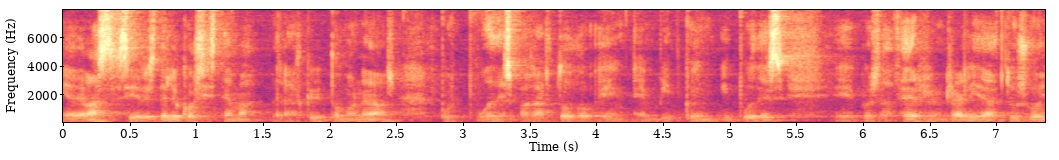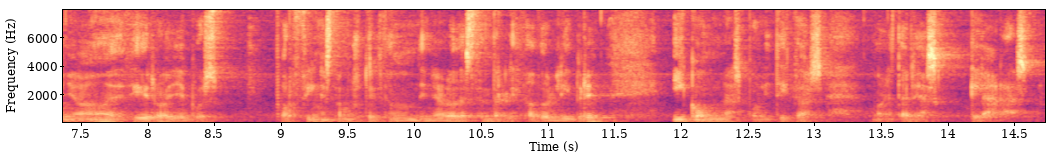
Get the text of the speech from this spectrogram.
y además, si eres del ecosistema de las criptomonedas, pues puedes pagar todo en, Bitcoin y puedes eh, pues hacer realidad tu sueño, ¿no? decir, oye, pues por fin estamos utilizando un dinero descentralizado libre y con unas políticas monetarias claras.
